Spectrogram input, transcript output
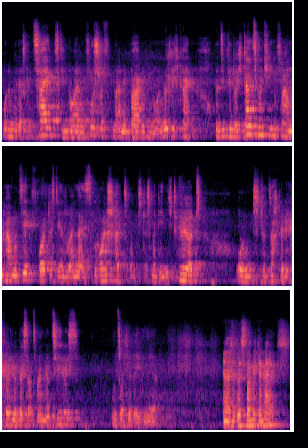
wurde mir das gezeigt, die neuen Vorschriften an den Wagen, die neuen Möglichkeiten. Und dann sind wir durch ganz München gefahren und haben uns sehr gefreut, dass der so ein leises Geräusch hat und dass man den nicht hört. Und dann sagte er, der gefällt mir besser als mein Mercedes und solche Reden mehr. Ja, also das war Mitte März.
